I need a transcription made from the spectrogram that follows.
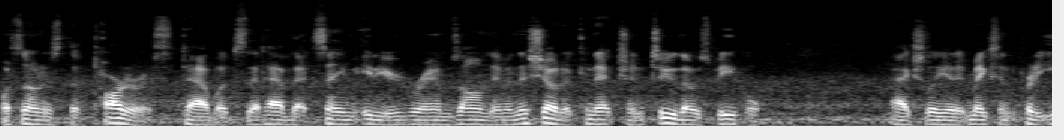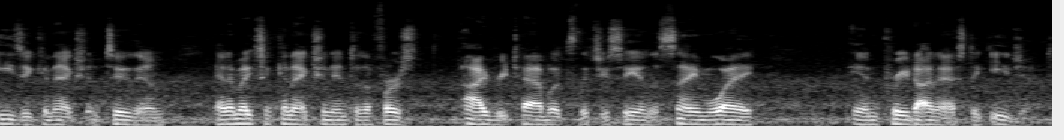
what's known as the Tartaria tablets that have that same ideograms on them. And this showed a connection to those people, actually, and it makes a pretty easy connection to them. And it makes a connection into the first ivory tablets that you see in the same way in pre-dynastic Egypt.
